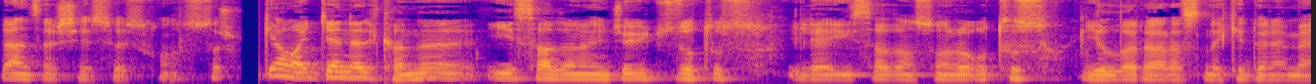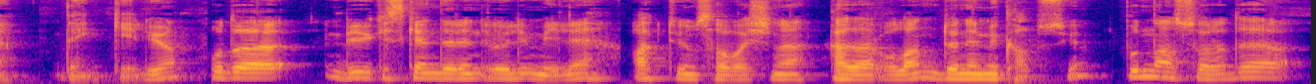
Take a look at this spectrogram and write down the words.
benzer şey söz konusudur. Ama genel kanı İsa'dan önce 330 ile İsa'dan sonra 30 yılları arasındaki döneme denk geliyor. Bu da Büyük İskender'in ölümüyle Aktium Savaşı'na kadar olan dönemi kapsıyor. Bundan sonra da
